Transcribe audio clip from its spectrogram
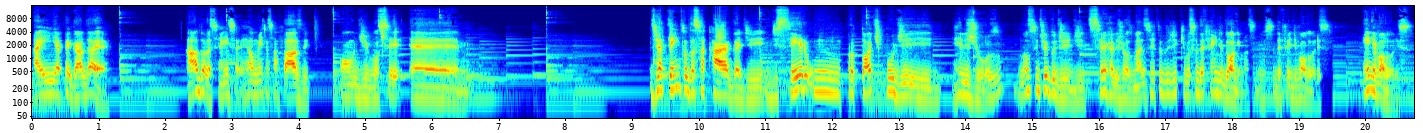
aí a pegada é: a adolescência é realmente essa fase onde você é, já tem toda essa carga de, de ser um protótipo de religioso, não no sentido de, de ser religioso, mas no sentido de que você defende dogmas, você defende valores, N valores.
